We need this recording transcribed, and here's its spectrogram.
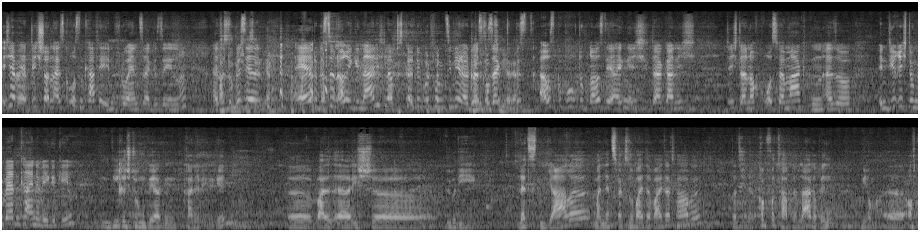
ich habe ja dich schon als großen Kaffee-Influencer gesehen, ne? Also du du bist ja, gesehen, ja, du bist so ein Original. Ich glaube, das könnte gut funktionieren. Aber du hast gesagt, du bist ausgebucht, du brauchst dir eigentlich da gar nicht dich da noch groß vermarkten. Also in die Richtung werden keine Wege gehen. In die Richtung werden keine Wege gehen, äh, weil äh, ich äh, über die letzten Jahre mein Netzwerk so weit erweitert habe, dass ich in einer komfortablen Lage bin, mir um äh, oft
